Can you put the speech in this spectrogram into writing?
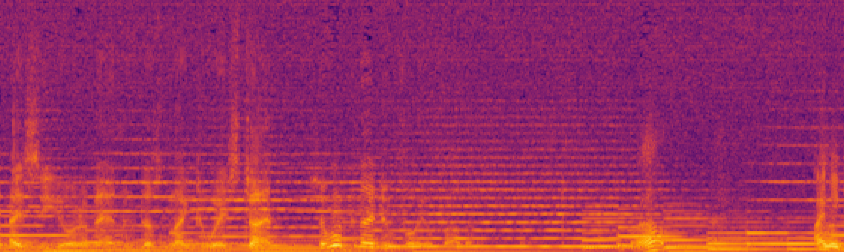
I see you're a man who doesn't like to waste time. So what can I do for you, Father? Well, I need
